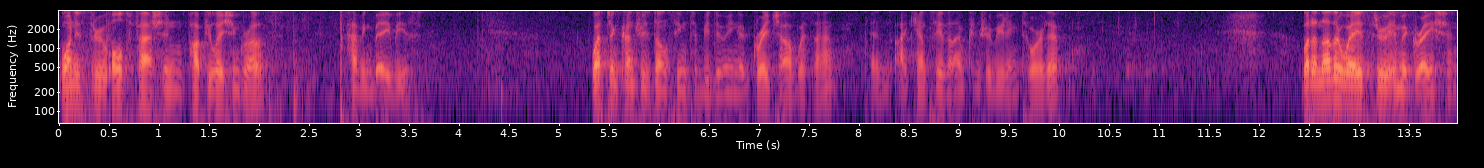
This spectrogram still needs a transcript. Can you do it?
One is through old fashioned population growth, having babies. Western countries don't seem to be doing a great job with that and I can't say that I'm contributing toward it. But another way is through immigration.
